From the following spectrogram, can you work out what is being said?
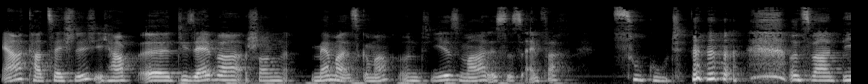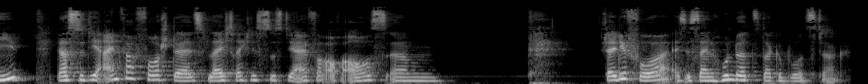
Ja, tatsächlich. Ich habe äh, die selber schon mehrmals gemacht und jedes Mal ist es einfach zu gut. und zwar die, dass du dir einfach vorstellst, vielleicht rechnest du es dir einfach auch aus, ähm, stell dir vor, es ist dein hundertster Geburtstag.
